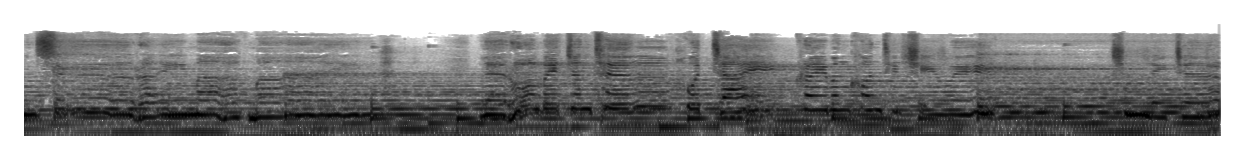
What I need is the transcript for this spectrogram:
มันซื้ออะไรมากมาย และรวมไปจนถึงหัวใจ ใครบางคนที่ชีวิต ฉันได้เจอ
